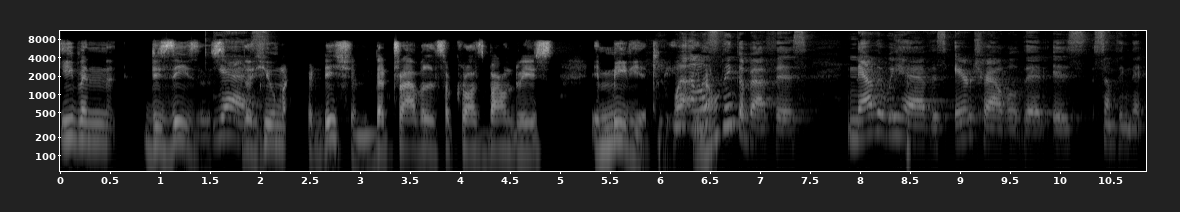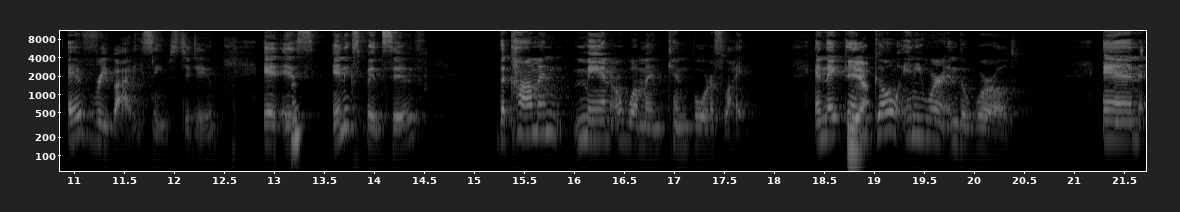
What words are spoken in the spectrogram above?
even diseases, yes. the human condition that travels across boundaries immediately. Well, and let's know? think about this. Now that we have this air travel that is something that everybody seems to do, it is mm-hmm. inexpensive the common man or woman can board a flight and they can Yeah. go anywhere in the world. And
